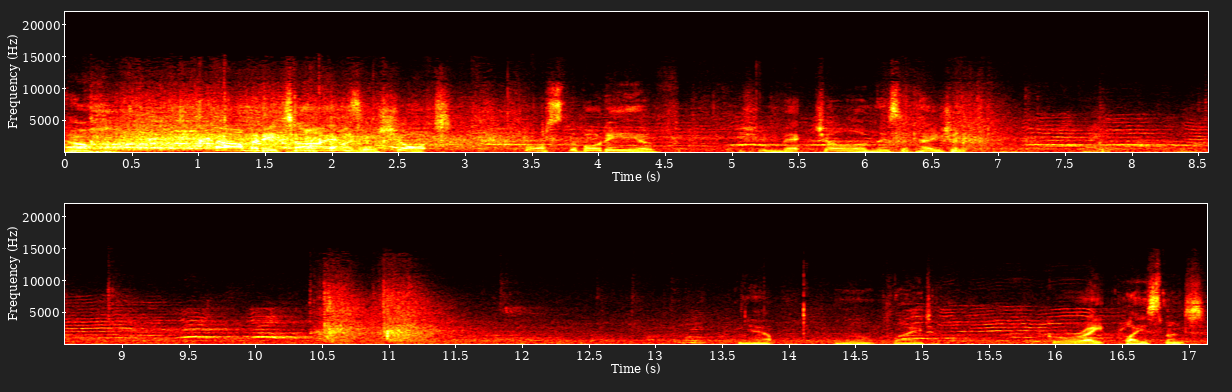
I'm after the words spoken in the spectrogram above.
Oh, how many times? Final shot across the body of Shinbek Chul on this occasion. Yep, well played. Great placement.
